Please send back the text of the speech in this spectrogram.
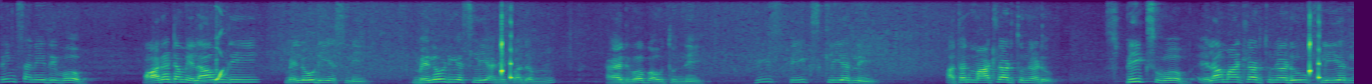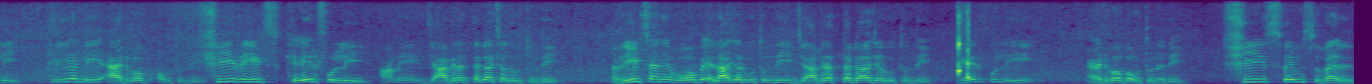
sings అనేది వర్బ్ పాడటం ఎలా ఉంది? మెలోడియస్లీ మెలోడియస్లీ అనే పదం యాడ్వర్బ్ అవుతుంది. హీ స్పీక్స్ క్లియర్లీ అతను మాట్లాడుతున్నాడు. స్పీక్స్ వర్బ్ ఎలా మాట్లాడుతున్నాడు? క్లియర్లీ క్లియర్లీ యాడ్వర్బ్ అవుతుంది. షీ రీడ్స్ కేర్ఫుల్లీ ఆమె జాగ్రత్తగా చదువుతుంది. రీడ్స్ అనే వర్బ్ ఎలా జరుగుతుంది? జాగ్రత్తగా జరుగుతుంది. కేర్ఫుల్లీ యాడ్వర్బ్ అవుతున్నది. షీ స్విమ్స్ వెల్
